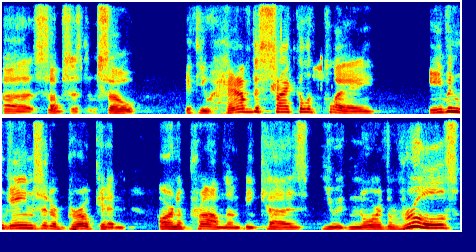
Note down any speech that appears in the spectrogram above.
uh, subsystem. So if you have the cycle of play, even games that are broken aren't a problem because you ignore the rules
